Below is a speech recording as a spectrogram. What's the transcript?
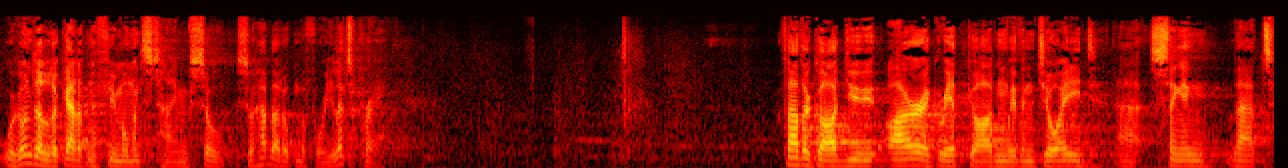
We're going to look at it in a few moments' time, so, so have that open before you. Let's pray. Father God, you are a great God, and we've enjoyed uh, singing that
